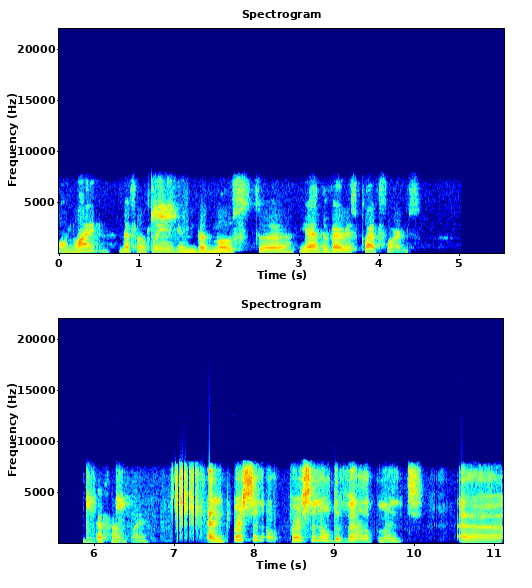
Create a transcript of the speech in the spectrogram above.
online definitely mm. in the most uh, yeah the various platforms definitely. And personal personal development uh,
